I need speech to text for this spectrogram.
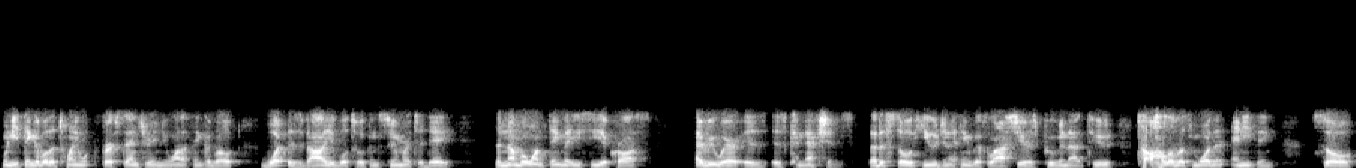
when you think about the 21st century and you want to think about what is valuable to a consumer today, the number one thing that you see across everywhere is is connections that is so huge. And I think this last year has proven that to to all of us more than anything. So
